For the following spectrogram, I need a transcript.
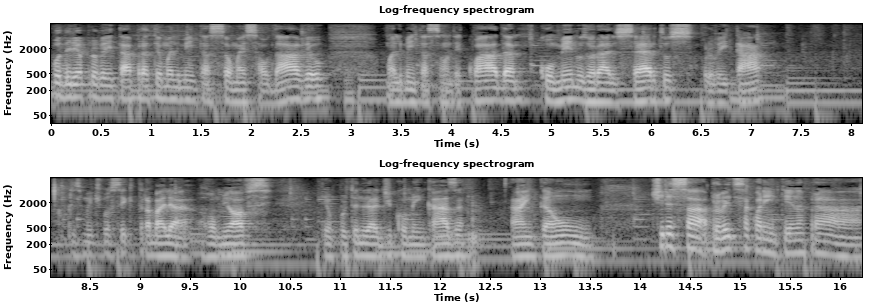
poderia aproveitar para ter uma alimentação mais saudável, uma alimentação adequada, comer nos horários certos, aproveitar principalmente você que trabalha home office, tem oportunidade de comer em casa. Ah, então tira essa, aproveita essa quarentena para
